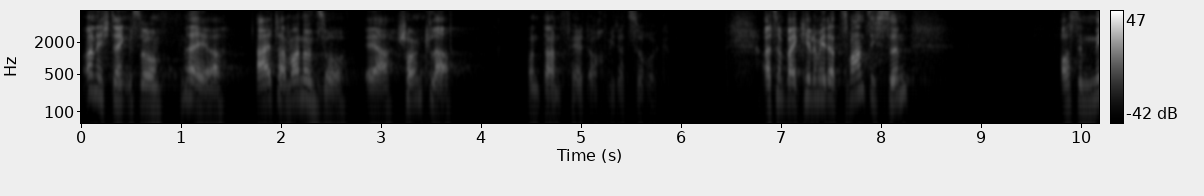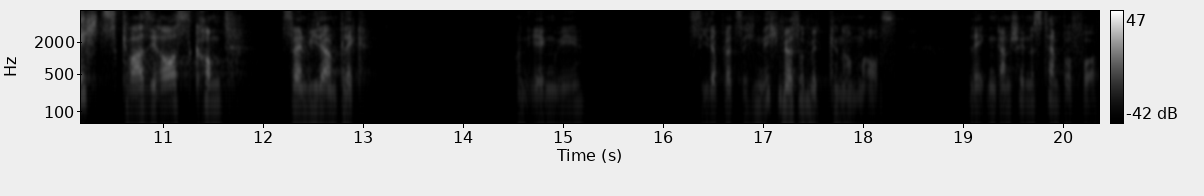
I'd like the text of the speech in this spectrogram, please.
Und ich denke so, naja, alter Mann und so, ja, schon klar. Und dann fällt auch wieder zurück. Als wir bei Kilometer 20 sind, aus dem Nichts quasi rauskommt Sven wieder im Blick. Und irgendwie sieht er plötzlich nicht mehr so mitgenommen aus. Legt ein ganz schönes Tempo vor.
